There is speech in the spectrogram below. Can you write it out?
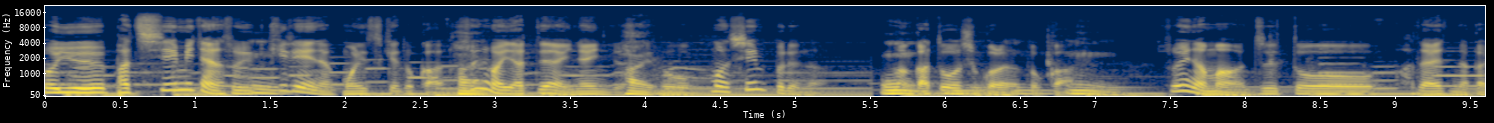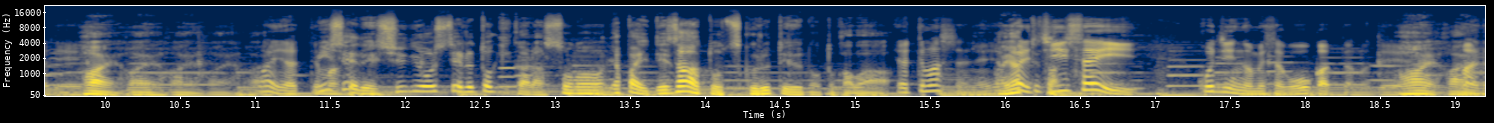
そういうパティシエみたいなそういう綺麗な盛り付けとか、そういうのはやってはいないんですけど、はい、まあシンプルな、まあ、ガトーショコラとか、うんうんそういうのはまあずっと働いてる中ではいはいはいはいはい、やってます、ね、店で修行してる時からその、やっぱりデザートを作るっていうのとかは？やってましたね。やっぱり小さい個人の店が多かったので、はいはいまあ、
